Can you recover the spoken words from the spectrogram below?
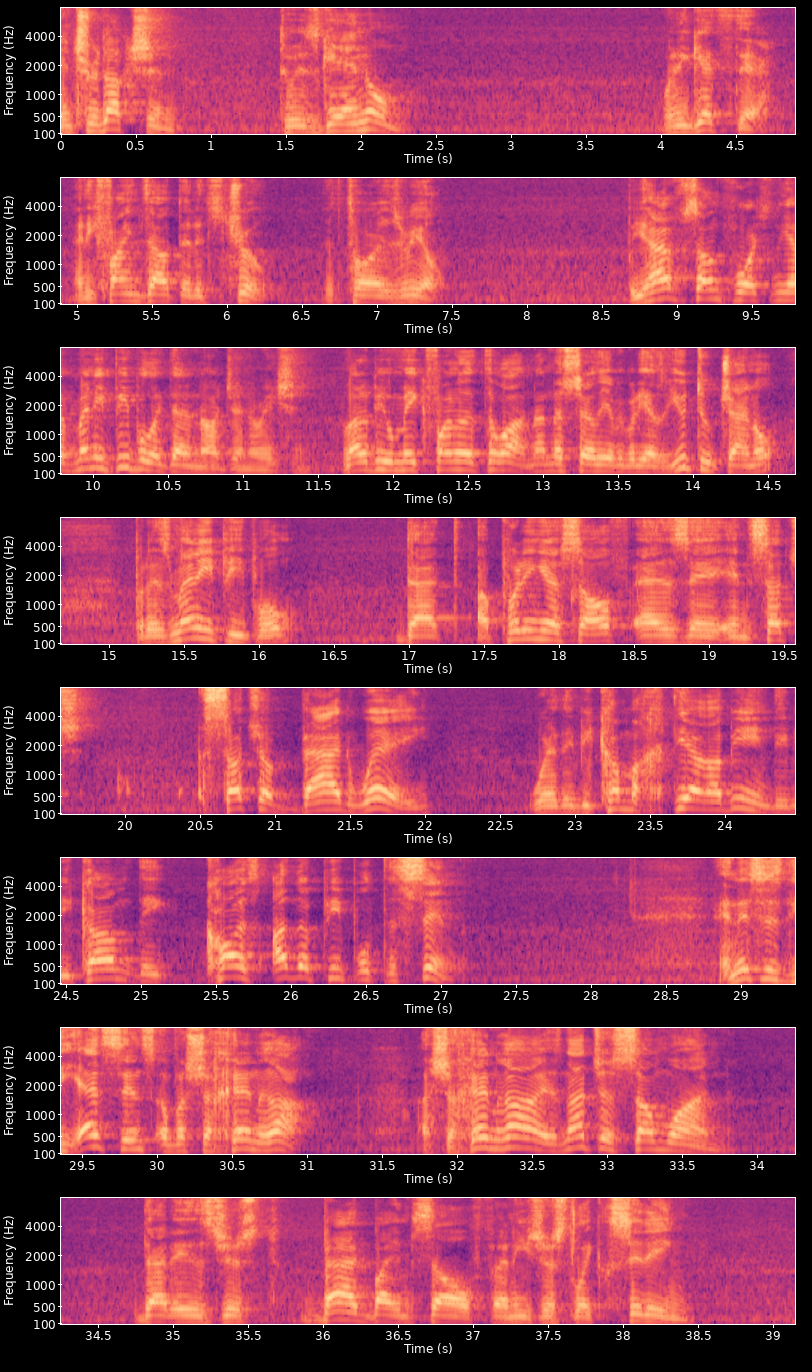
introduction to his Gehenom. When he gets there and he finds out that it's true, the Torah is real. But you have, so unfortunately, you have many people like that in our generation. A lot of people make fun of the Torah. Not necessarily everybody has a YouTube channel, but there's many people that are putting yourself as a, in such such a bad way where they become machtia rabim, they become they cause other people to sin. And this is the essence of a shachen ra. A shachen ra is not just someone that is just bad by himself and he's just like sitting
